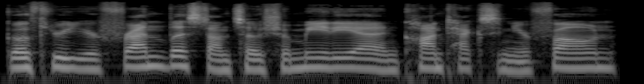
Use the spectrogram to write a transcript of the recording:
Go through your friend list on social media and contacts in your phone.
